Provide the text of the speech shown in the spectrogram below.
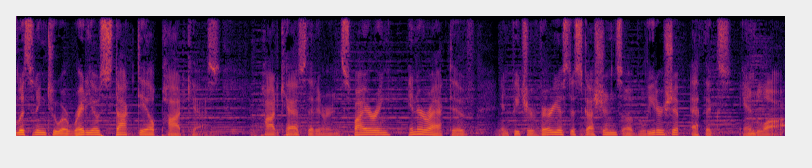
listening to a Radio Stockdale podcast. Podcasts that are inspiring, interactive, and feature various discussions of leadership, ethics, and law.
